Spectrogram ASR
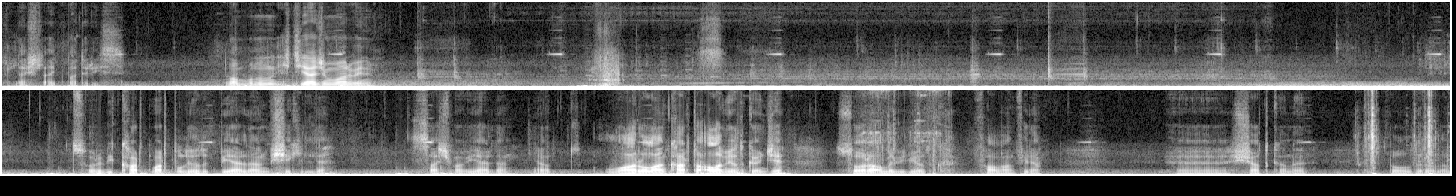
Flashlight batteries. Ulan bunun ihtiyacım var benim. Sonra bir kart mart buluyorduk bir yerden bir şekilde. Saçma bir yerden. Ya var olan kartı alamıyorduk önce. Sonra alabiliyorduk falan filan. Ee, shotgun'ı dolduralım.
